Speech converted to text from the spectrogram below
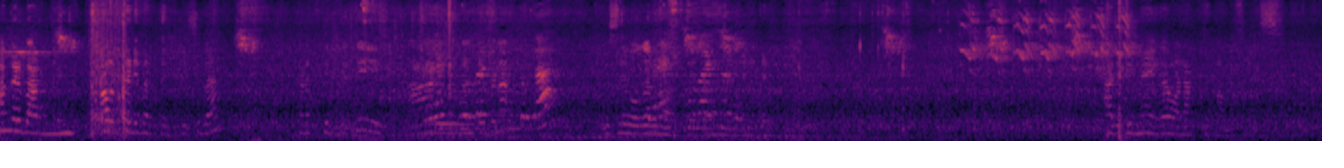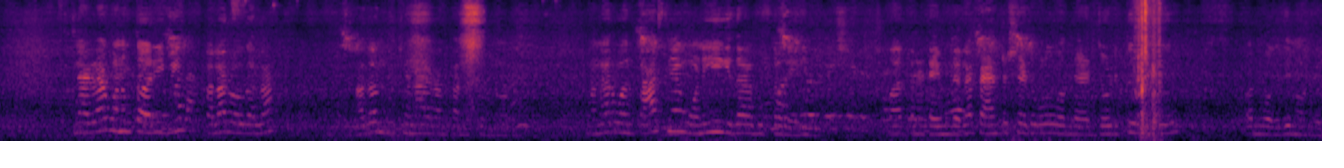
ಆ ಕಡೆ ಬರ್ತದೆ ಅವ್ರ ಕಡೆ ಬರ್ತೈತಿ ಬಿಸಿಲ. ಕಡಕ್ತಿರ್ತೈತಿ ಆರು ಗಂಟೆ ತನಕ ಬಿಸಿಲು ಹೋಗಲ್ಲ ನೋಡ್ತೀವಿ. ಅದು ದಿನ ಈಗ ಒಣಗ್ತೀವಿ ನಾವು. ನೆಳ್ಳಾಗ ಒಣಗ್ತಾವ ಕಲರ್ ಹೋಗಲ್ಲ. ಅದೊಂದು ಚೆನ್ನಾಗಂತ ಅನ್ಸ್ತದೆ ನೋಡಿ. ಮನೆಯವ್ರು ಒಂದು ತಾಸ್ನ್ಯಾಗ ಒಣಗಿ ಇದಾಗ್ಬಿಟ್ಟವ್ರೆ ಎಲ್ಲಿ? ಮಾತನ ಟೈಮ್ದಾಗ ಪ್ಯಾಂಟ್ ಶರ್ಟ್ಗಳು ಒಂದು ಎರಡು ಜೋಡಿ ತಿಂದು ಒಂದು ಒಗ್ದು ನೋಡ್ರಿ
